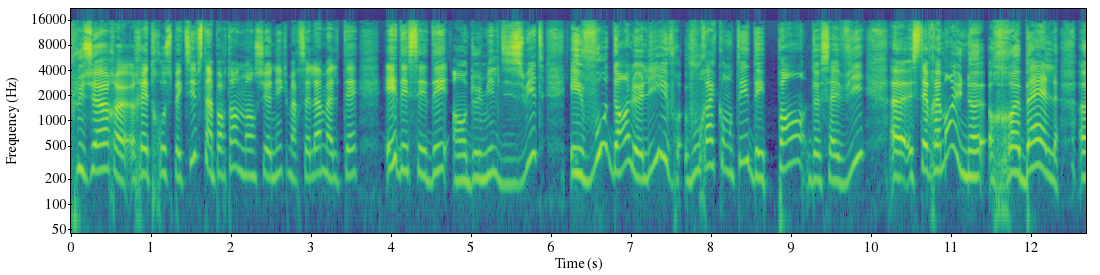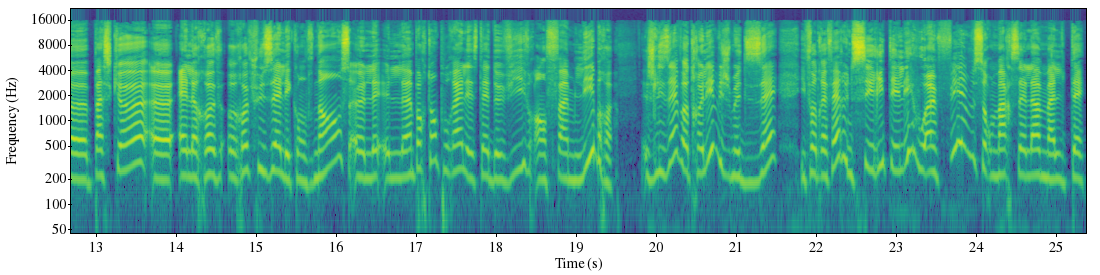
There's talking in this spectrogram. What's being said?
plusieurs euh, rétrospectives. C'est important de mentionner que Marcella Maltais est décédée en 2018 et vous, dans le livre, vous racontez des pans de sa vie. Euh, C'était vraiment une rebelle euh, parce que euh, elle refusait les convenances. Euh, l'important pour elle, était de vivre en femme libre je lisais votre livre et je me disais, il faudrait faire une série télé ou un film sur Marcella Maltais.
